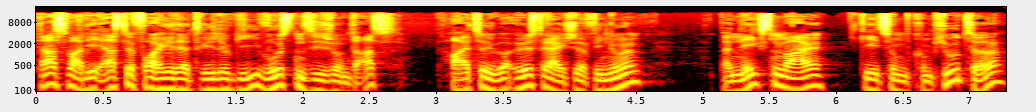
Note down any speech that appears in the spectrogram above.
Das war die erste Folge der Trilogie. Wussten Sie schon das? Heute über österreichische Erfindungen. Beim nächsten Mal geht es um Computer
